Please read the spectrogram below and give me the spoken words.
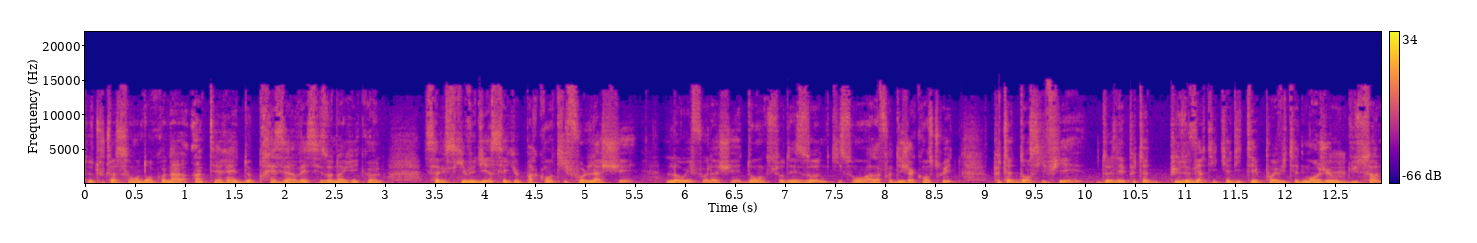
De toute façon, donc, on a intérêt de préserver ces zones agricoles. ce qui veut dire, c'est que par contre, il faut lâcher là où il faut lâcher, donc sur des zones qui sont à la fois déjà construites, peut-être densifiées, donner peut-être plus de verticalité pour éviter de manger au mm. du sol,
